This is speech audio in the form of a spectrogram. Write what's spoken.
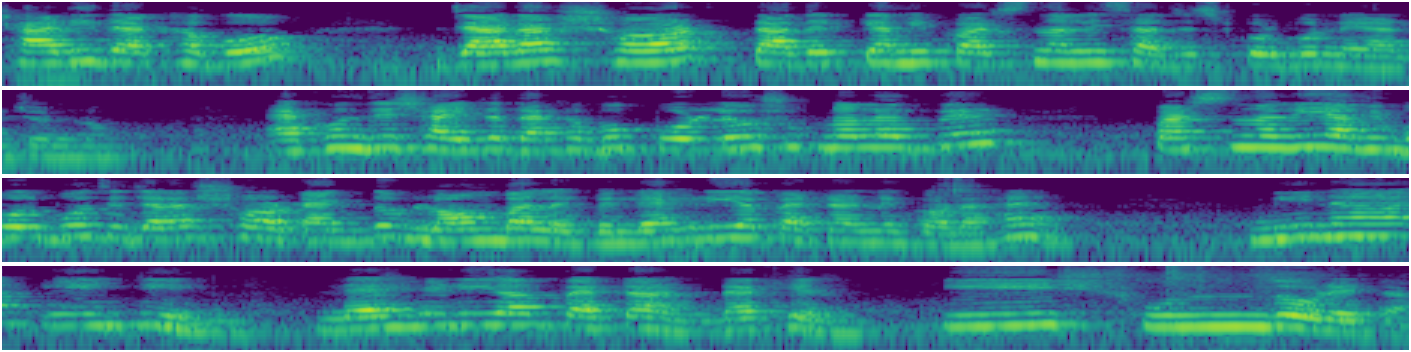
শাড়ি দেখাবো। যারা শর্ট তাদেরকে আমি পার্সোনালি সাজেস্ট করব নেয়ার জন্য। এখন যে শাড়িটা দেখাবো, পরলেও শুকনো লাগবে। পার্সোনালি আমি বলব যে যারা শর্ট একদম লম্বা লাগবে, লেহরিয়া প্যাটার্নে করা হ্যাঁ? মিনা এইটিন লেহেরিয়া প্যাটার্ন দেখেন কি সুন্দর এটা।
